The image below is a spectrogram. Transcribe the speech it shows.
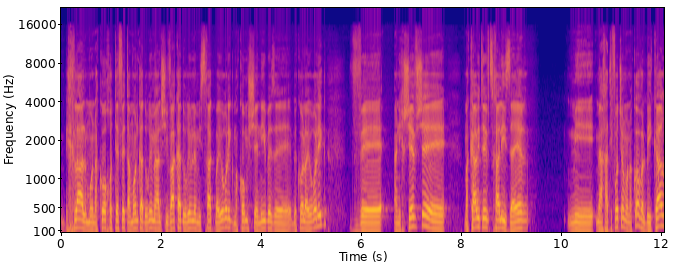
בכלל מונקו חוטפת המון כדורים, מעל שבעה כדורים למשחק ביורוליג, מקום שני בזה, בכל היורוליג, ואני חושב שמכבי תל אביב צריכה להיזהר מהחטיפות של מונקו, אבל בעיקר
